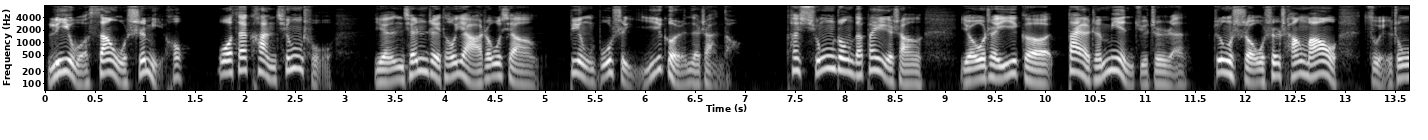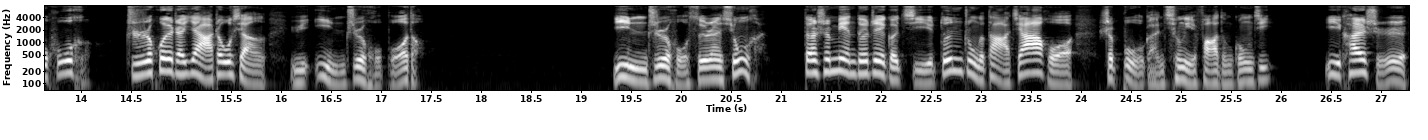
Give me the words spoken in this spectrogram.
离我三五十米后，我才看清楚，眼前这头亚洲象并不是一个人在战斗，它雄壮的背上有着一个戴着面具之人，正手持长矛，嘴中呼喝，指挥着亚洲象与印之虎搏斗。印之虎虽然凶狠，但是面对这个几吨重的大家伙，是不敢轻易发动攻击。一开始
